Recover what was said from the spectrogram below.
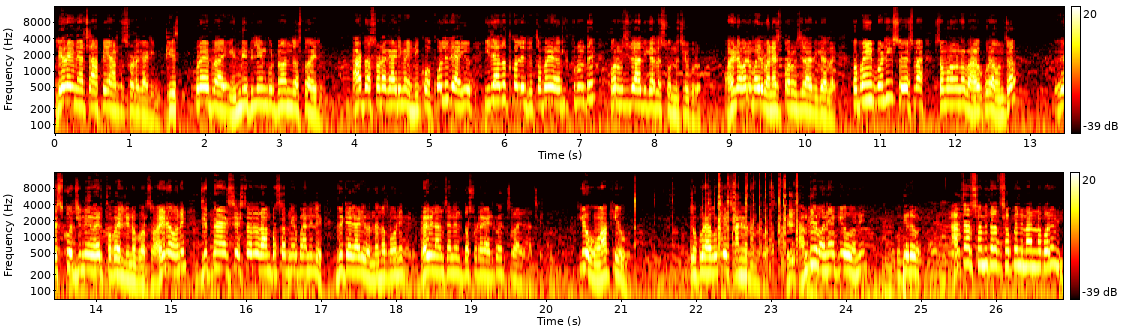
लिएर हिँडेको छ आफै आठ दसवटा गाडीमा। पुरै हिन्दी फिल्मको डन जस्तो अहिले। आठ दसवटा गाडीमा हिँड्ने को- कसले दियो? यो इजाजत कसले दियो? तपाईँहरूले तुरन्तै प्रमुख जिल्ला अधिकारीलाई सोध्नु छ यो कुरो। होइन भने मैले भनेको छु प्रमुख जिल्ला अधिकारीलाई तपाईँ पनि सो यसमा संलग्न भएको कुरा हुन्छ। यसको जिम्मेवारी तपाईँले लिनुपर्छ। होइन भने जितनारायण श्रेष्ठ र रामप्रसाद नेपालीले दुईटा गाडी भन्दा नपाउने रवि लामसानेले दसवटा गाडी कसरी चलाइरहेको छ। के हो? उहाँ के हो? त्यो कुराको चाहिँ छानबिन हुनुपर्छ। हामीले भने के हो भने के अरे आचार संहिता त सबैले मान्नु पर्यो नि।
